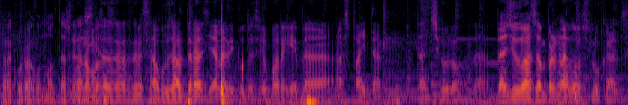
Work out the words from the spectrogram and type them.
recorregut. Moltes gràcies. Bueno, moltes gràcies a vosaltres i a la Diputació per aquest espai tan, tan xulo d'ajudar els emprenedors locals.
